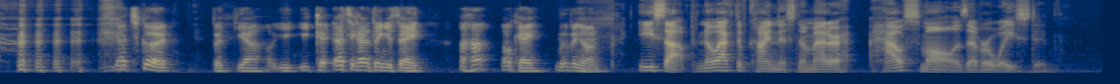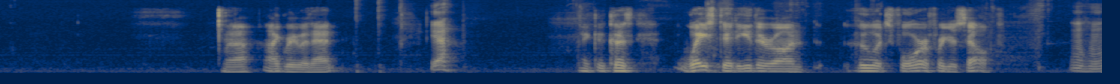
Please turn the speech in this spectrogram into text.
That's good, but yeah, you, you, that's the kind of thing you say. Uh huh. Okay, moving on. Aesop. No act of kindness, no matter how small, is ever wasted. Uh, I agree with that. Yeah. because wasted either on who it's for or for yourself. hmm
